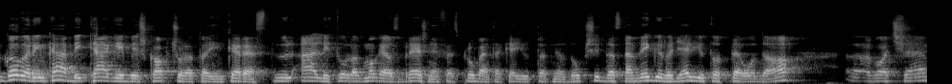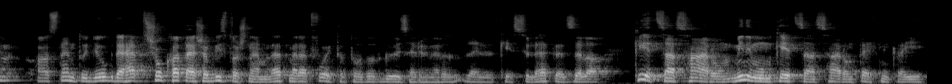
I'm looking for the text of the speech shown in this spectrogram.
Gagarin KB, KGB-s kapcsolatain keresztül állítólag magához Brezsnyevhez próbálták eljuttatni a doksit, de aztán végül, hogy eljutott-e oda, vagy sem, azt nem tudjuk, de hát sok hatása biztos nem lett, mert hát folytatódott gőzerővel az előkészület ezzel a 203, minimum 203 technikai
